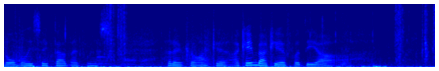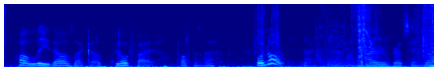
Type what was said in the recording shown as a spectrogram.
normally take that miss. I don't feel like it. I came back here for the, uh... Holy, that was like a build fight popping there. Well, no, no, I regret saying that.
